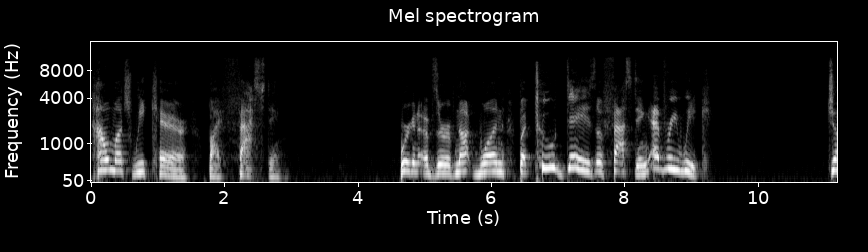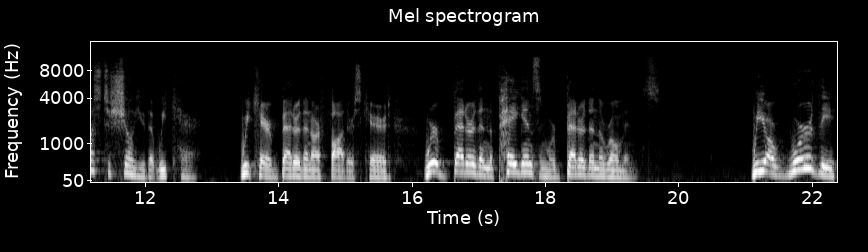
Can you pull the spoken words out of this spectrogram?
how much we care by fasting. We're going to observe not one, but two days of fasting every week just to show you that we care. We care better than our fathers cared. We're better than the pagans and we're better than the Romans. We are worthy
